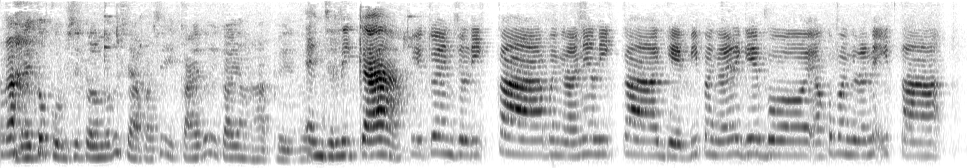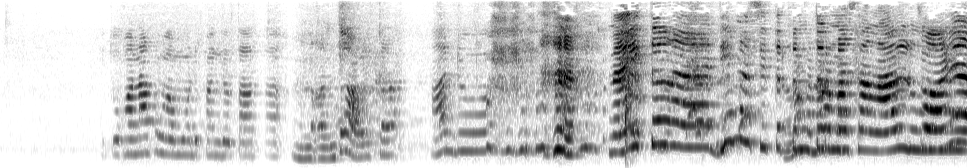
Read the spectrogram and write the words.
Nah itu kursi film itu siapa sih? Ika itu Ika yang HP itu. Angelica itu Angelica panggilannya Lika. Gaby panggilannya Geboy aku panggilannya Ita. Itu karena aku nggak mau dipanggil Tata. Kan tahu Ika aduh nah itulah. Dia masih terbentur masa lalu. Soalnya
